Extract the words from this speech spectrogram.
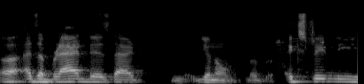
uh, as a brand is that you know extremely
